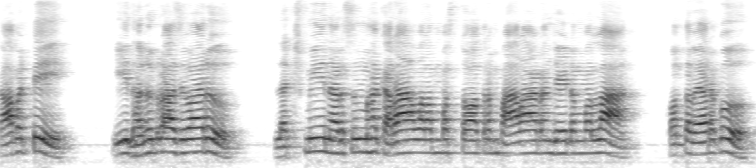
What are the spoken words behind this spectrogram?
కాబట్టి ఈ ధనుర్రాశి వారు లక్ష్మీ నరసింహ కరావలంబ స్తోత్రం పారాయణం చేయడం వల్ల కొంతమేరకు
